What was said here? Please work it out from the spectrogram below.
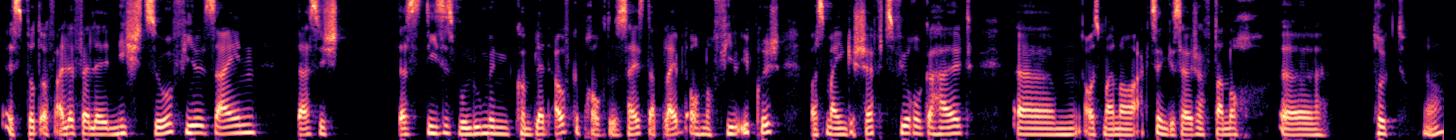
es wird auf alle Fälle nicht so viel sein, dass ich dass dieses Volumen komplett aufgebraucht ist. Das heißt, da bleibt auch noch viel übrig, was mein Geschäftsführergehalt ähm, aus meiner Aktiengesellschaft dann noch äh, drückt. Ja,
